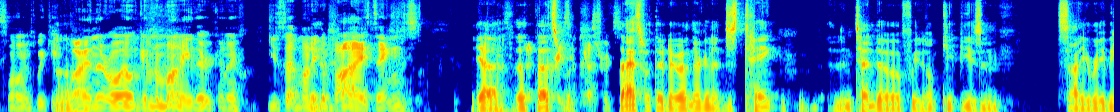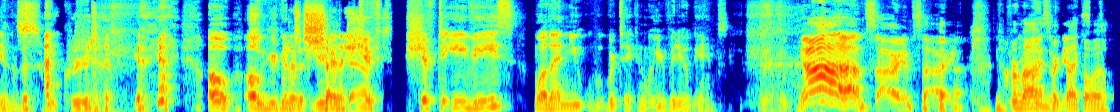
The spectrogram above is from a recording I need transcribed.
As long as we keep Oh. buying their oil, giving them money, they're gonna use that money to buy things. Yeah, that, that's what, bastards. that's what they're doing. They're going to just tank Nintendo if we don't keep using Saudi Arabian the- sweet crude. oh, oh, you're gonna just you're gonna shift shift to EVs. Well, then you we're taking away your video games. ah, I'm sorry. I'm sorry. Never I'll buy mind. some Bring back oil.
